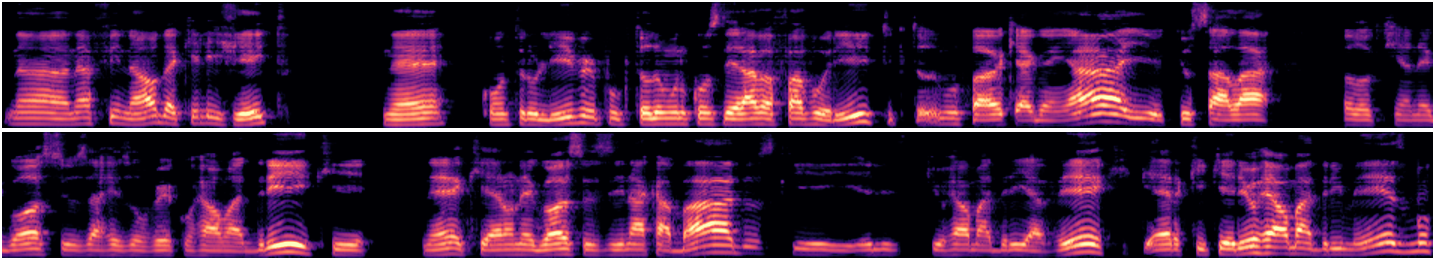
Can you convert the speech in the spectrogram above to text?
na, na final daquele jeito, né? Contra o Liverpool, que todo mundo considerava favorito, que todo mundo falava que ia ganhar, e que o Salah falou que tinha negócios a resolver com o Real Madrid, que né, que eram negócios inacabados, que eles que o Real Madrid ia ver, que era que queria o Real Madrid mesmo.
